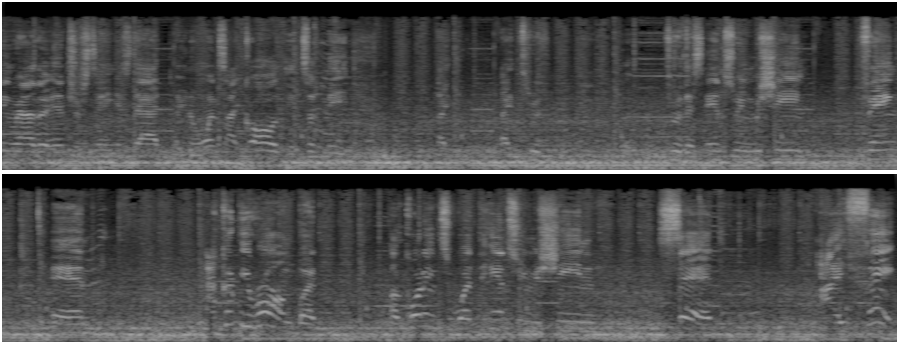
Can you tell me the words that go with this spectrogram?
something rather interesting. Is that you know once I called, it took me like like through through this answering machine thing, and I could be wrong, but according to what the answering machine said, I think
